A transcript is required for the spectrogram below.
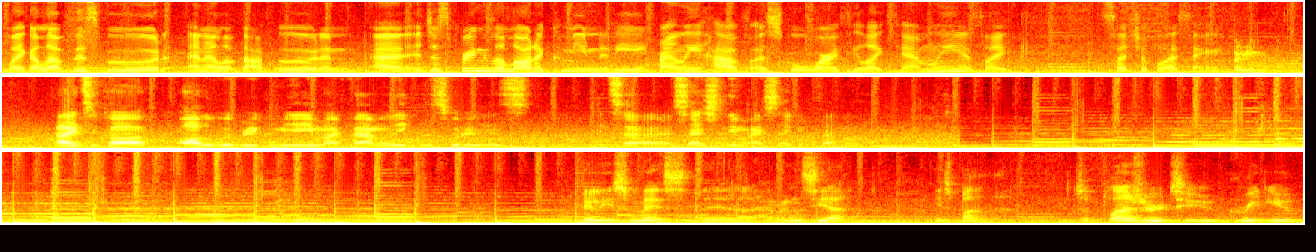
like I love this food and I love that food. And uh, it just brings a lot of community. Finally have a school where I feel like family is like such a blessing. I mean, I like to call all the Woodbury community my family because it's what it is. It's uh, essentially my second family. Feliz mes de la herencia hispana. It's a pleasure to greet you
